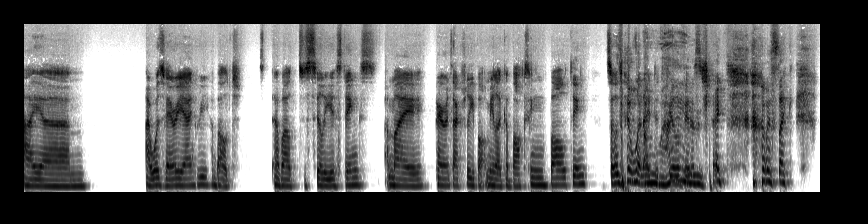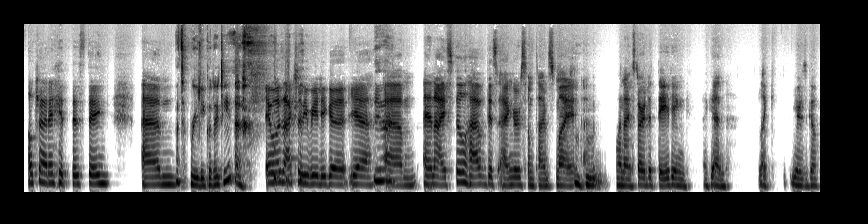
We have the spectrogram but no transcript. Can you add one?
I, um, I was very angry about, about the silliest things. My parents actually bought me like a boxing ball thing. So that when oh, I did wow. feel a bit of strength, I was like, I'll try to hit this thing. Um, That's a really good idea. it was actually really good, yeah. yeah. Um, and I still have this anger sometimes. My mm-hmm. um, when I started dating again, like years ago,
